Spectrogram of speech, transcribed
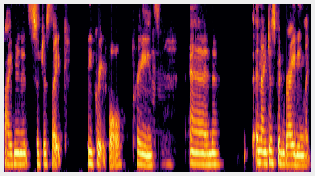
five minutes to just like be grateful praise mm-hmm. and and I just been writing like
